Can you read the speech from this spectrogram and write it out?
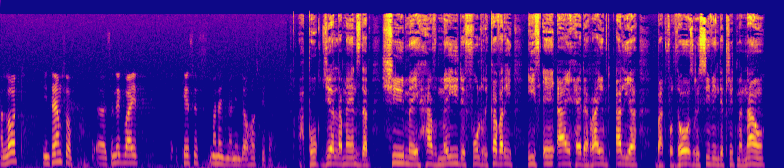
a lot in terms of uh, snakebite cases management in the hospital. Apuk Jail laments that she may have made a full recovery if AI had arrived earlier, but for those receiving the treatment now,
